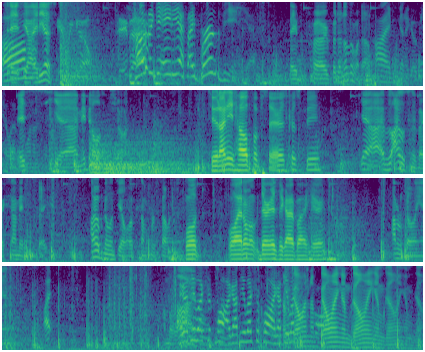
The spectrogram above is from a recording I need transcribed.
Um, yeah, ADS. How did I get ADS? I burned the ADS. They probably put another one down. I'm gonna go kill everyone. It's, yeah, maybe I lost the shot. Dude, I need help upstairs, Crispy. Yeah, I, I listened to Vex. I made a mistake. I hope no one's yellow because I'm repelling it. Well, well, I don't know. There is a guy by here. I'm repelling it. I- I'm I got the electric claw. I got the electric claw. I got the I'm electric going, I'm claw. going, I'm going, I'm going, I'm going.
